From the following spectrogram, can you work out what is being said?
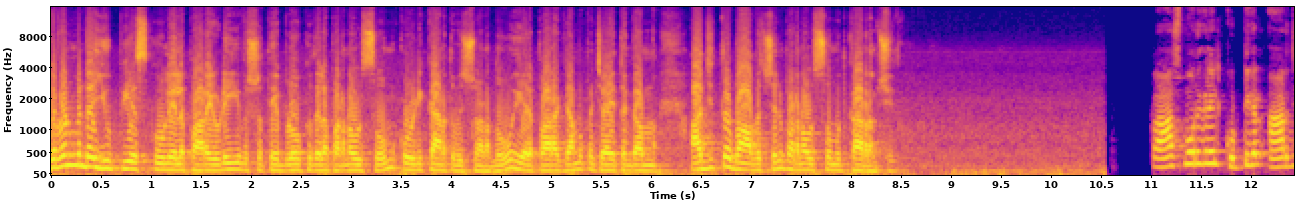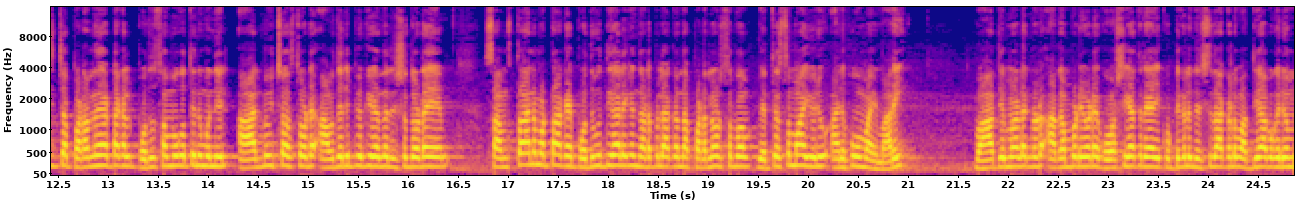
Government U P S school ഏലപ്പാറയുടെ ഈ വർഷത്തെ ബ്ലോക്ക് തല പഠനോത്സവം കോഴിക്കാനത്ത് വെച്ച് നടന്നു. ഏലപ്പാറ ഗ്രാമപഞ്ചായത്ത് അംഗം അജിത് ബാബച്ചൻ പഠനോത്സവം ഉദ്ഘാടനം ചെയ്തു. ക്ലാസ് മുറികളിൽ കുട്ടികൾ ആർജിച്ച പഠന നേട്ടങ്ങൾ പൊതുസമൂഹത്തിന് മുന്നിൽ ആത്മവിശ്വാസത്തോടെ അവതരിപ്പിക്കുക എന്ന ലക്ഷ്യത്തോടെ സംസ്ഥാനമൊട്ടാകെ പൊതുവിദ്യാലയങ്ങൾ നടപ്പിലാക്കുന്ന പഠനോത്സവം വ്യത്യസ്തമായ ഒരു അനുഭവമായി മാറി. വാദ്യമേളങ്ങളുടെ അകമ്പടിയോടെ ഘോഷയാത്രയായി കുട്ടികളും രക്ഷിതാക്കളും അധ്യാപകരും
